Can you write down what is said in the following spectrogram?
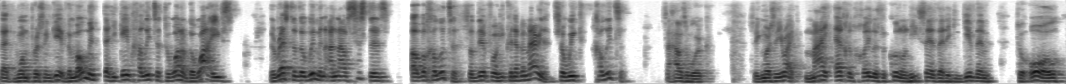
that one person gave? The moment that he gave chalitza to one of the wives, the rest of the women are now sisters of a chalitza. So therefore he could never marry them. So weak chalitza. So how does it work? So Gemara says, you're right. My echad choyles lekulon. He says that he can give them to all.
